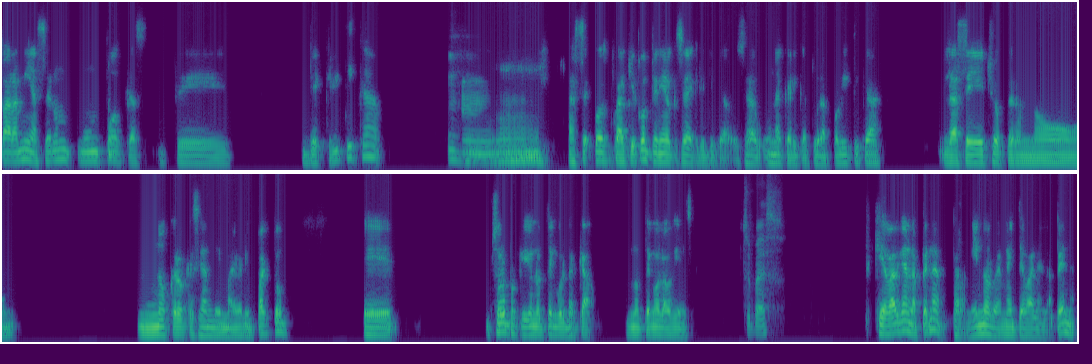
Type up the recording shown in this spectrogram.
para mí, hacer un, un podcast de, de crítica, mm, hacer, cualquier contenido que sea crítica, o sea, una caricatura política, las he hecho, pero no, no creo que sean de mayor impacto, eh, solo porque yo no tengo el mercado, no tengo la audiencia. Sí, pues. Que valgan la pena, para mí normalmente valen la pena.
